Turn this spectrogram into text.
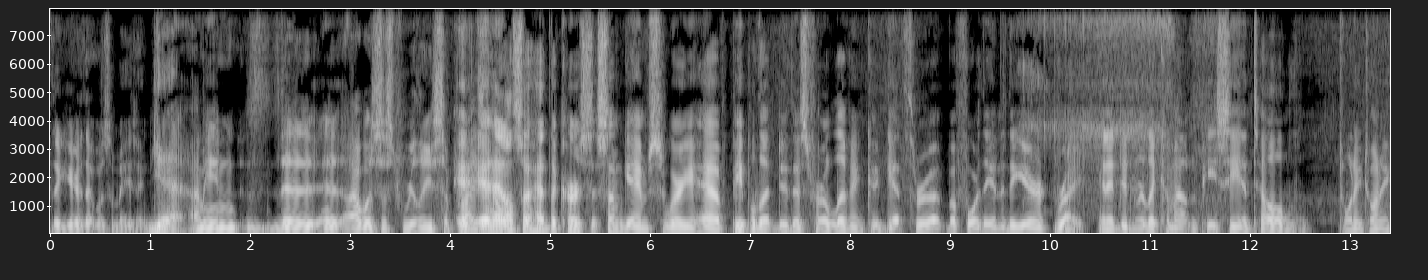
the year that was amazing. Yeah, I mean, the I was just really surprised. it had also had the curse that some games where you have people that do this for a living could get through it before the end of the year, right. and it didn't really come out in PC until 2020.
